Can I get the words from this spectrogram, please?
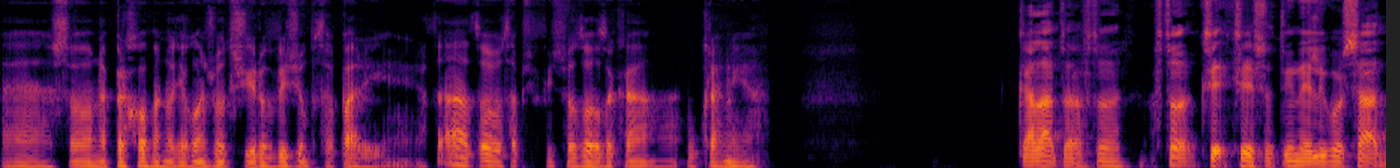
Ε, στον επερχόμενο διαγωνισμό της Eurovision που θα πάρει. Θα, δω, θα ψηφίσω 12 Ουκρανία. Καλά τώρα αυτό. Αυτό ξέ, ξέρεις ότι είναι λίγο sad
